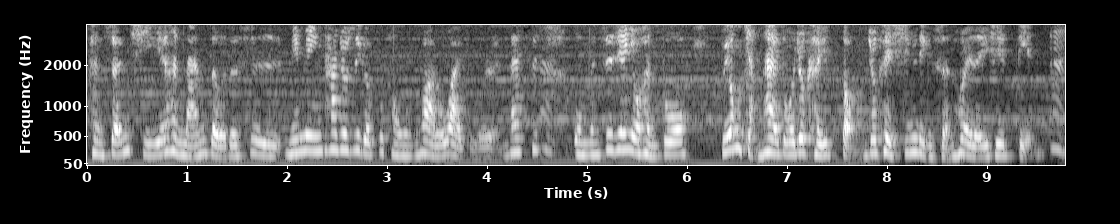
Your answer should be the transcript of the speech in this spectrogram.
很神奇，也很难得的是，明明他就是一个不同文化的外国人，但是我们之间有很多不用讲太多就可以懂，就可以心领神会的一些点。嗯，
